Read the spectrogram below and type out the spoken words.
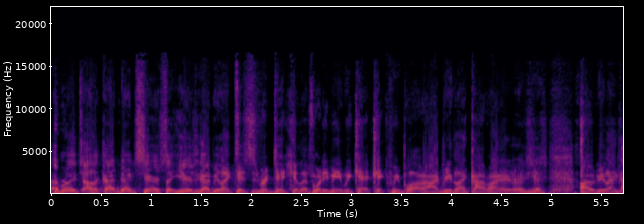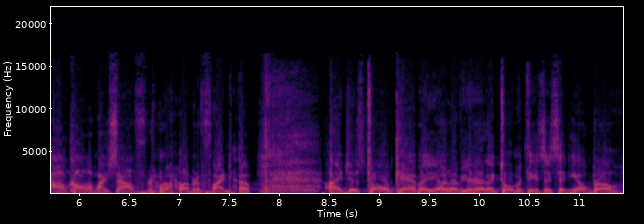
I'm really, like, I'm dead serious. Like, years ago, I'd be like, this is ridiculous. What do you mean we can't kick people out? I'd be like, I, just, I would be like, I'll call him myself. I'm to find out. I just told Cam, I don't know if you heard, I told Matthias, I said, yo, bro,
